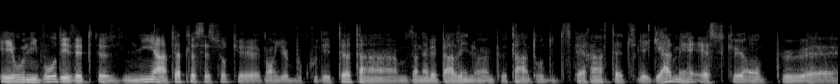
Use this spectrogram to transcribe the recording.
Et au niveau des États-Unis, en fait, c'est sûr que bon, il y a beaucoup d'États. Vous en avez parlé un peu tantôt du différent statut légal, mais est-ce qu'on peut euh,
